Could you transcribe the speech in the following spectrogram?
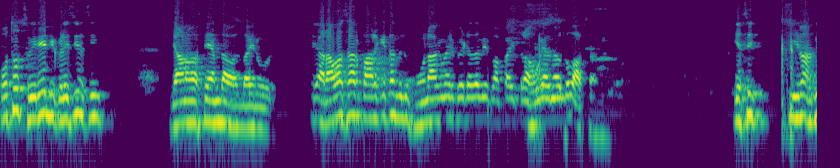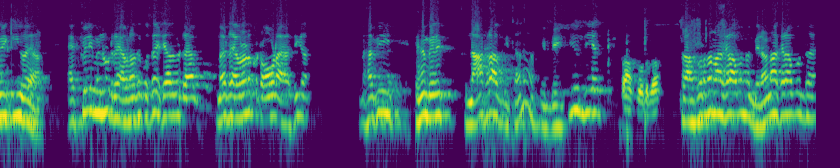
ਉਥੋਂ ਸਵੇਰੇ ਨਿਕਲੇ ਸੀ ਅਸੀਂ, ਜਾਣ ਵਾਸਤੇ ਅਹਿਮਦਾਬਾਦ ਬਾਈ ਰੋਡ। ਤੇ ਅਰਾਵਾਸਰ ਪਾਰ ਕੀਤਾ, ਮੈਨੂੰ ਫੋਨ ਆ ਗਿਆ, ਮੇਰੇ ਬੇਟੇ ਦਾ ਵੀ, ਪਾਪਾ, ਇਸ ਹੋ ਗਿਆ, ਮੈਂ ਉੱਥੋਂ ਵਾਪਸ ਆ ਗਿਆ। ਕਿ ਅਸੀਂ ਕੀ ਰੱਖ ਗਏ ਕੀ ਹੋਇਆ? ਐਕਚੁਅਲੀ ਮੈਨੂੰ ਡਰਾਈਵਰਾਂ ਤੇ ਗੁੱਸਾ ਸ਼ਾਇਦ ਮੈਂ ਡਰਾਈਵ ਮੈਂ ਡਰਾਈਵਰਾਂ ਨੂੰ ਕਟਾਉਣ ਆਇਆ ਸੀਗਾ। ਮੈਂ ਵੀ ਇਹਨਾਂ ਮੇਰੇ ਨਾਂ ਖਰਾਬ ਕੀਤਾ ਨਾ ਵੀ ਬੇਇੱਜ਼ਤੀ ਹੁੰਦੀ ਆ। ਟਰਾਂਸਪੋਰਟ ਦਾ। ਟਰਾਂਸਪੋਰਟ ਦਾ ਨਾਂ ਖਰਾਬ ਹੁੰਦਾ ਮੇਰਾ ਨਾਂ ਖਰਾਬ ਹੁੰਦਾ।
